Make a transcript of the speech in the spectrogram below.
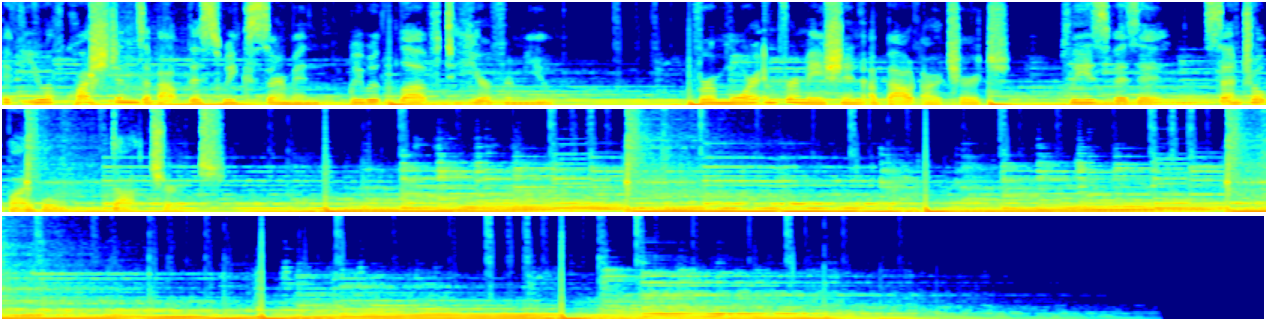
If you have questions about this week's sermon, we would love to hear from you. For more information about our church, please visit centralbible.church.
